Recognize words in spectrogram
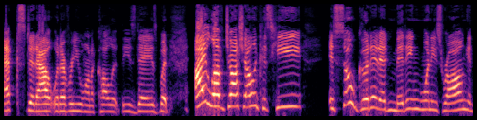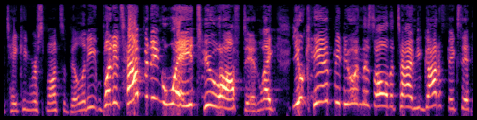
xed it out, whatever you want to call it these days. But I love Josh Allen because he is so good at admitting when he's wrong and taking responsibility, but it's happening way too often. Like, you can't be doing this all the time. You got to fix it.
